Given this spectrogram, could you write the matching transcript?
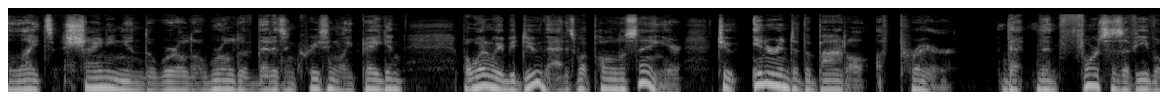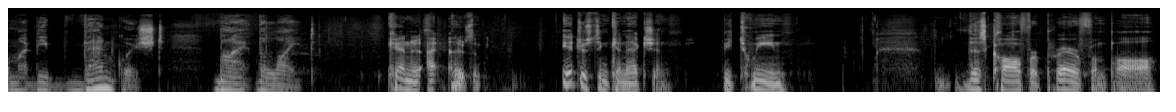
lights shining in the world, a world of, that is increasingly pagan. But when we do that, is what Paul is saying here, to enter into the battle of prayer, that the forces of evil might be vanquished by the light. Ken, I, there's an interesting connection between this call for prayer from Paul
